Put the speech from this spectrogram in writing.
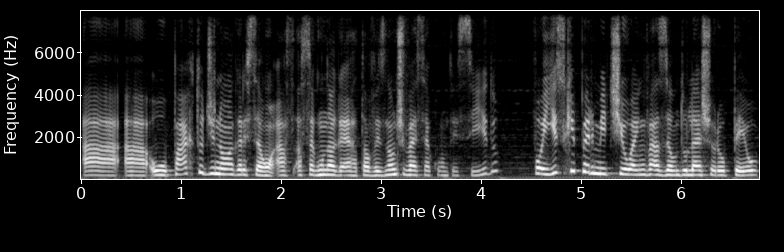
a, a, o pacto de não agressão, a, a Segunda Guerra talvez não tivesse acontecido. Foi isso que permitiu a invasão do leste europeu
